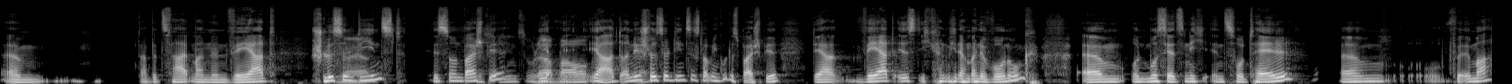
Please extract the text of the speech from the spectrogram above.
ähm, da bezahlt man einen Wert. Schlüsseldienst ja, ist so ein Beispiel. Schlüsseldienst oder aber auch. Ja, nee, ja. Schlüsseldienst ist, glaube ich, ein gutes Beispiel. Der Wert ist, ich kann wieder meine Wohnung ähm, und muss jetzt nicht ins Hotel ähm, für immer.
